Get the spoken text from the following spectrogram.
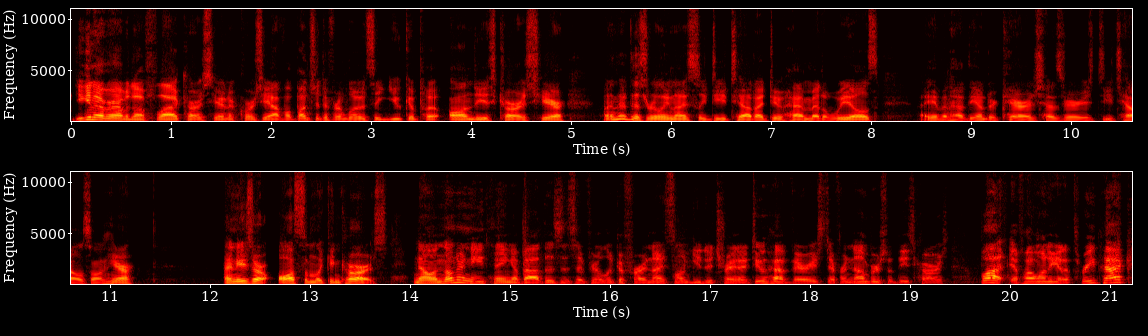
You can never have enough flat cars here, and of course you have a bunch of different loads that you can put on these cars here. And they're just really nicely detailed. I do have metal wheels. I even have the undercarriage has various details on here. And these are awesome looking cars. Now, another neat thing about this is if you're looking for a nice long unit train, I do have various different numbers with these cars. But if I want to get a three pack,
